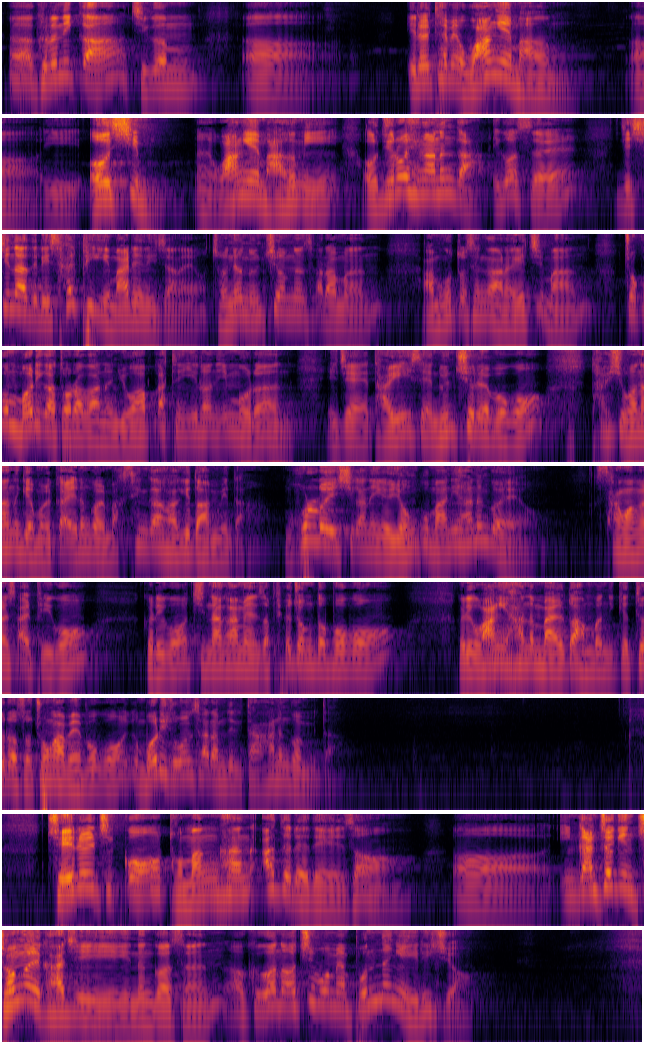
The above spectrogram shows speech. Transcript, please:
어, 그러니까 지금 어, 이를테면 왕의 마음, 어, 이 어심, 예, 왕의 마음이 어디로 행하는가 이것을 이제 신하들이 살피기 마련이잖아요. 전혀 눈치 없는 사람은 아무것도 생각 안 하겠지만 조금 머리가 돌아가는 요압 같은 이런 인물은 이제 다윗의 눈치를 보고 다윗이 원하는 게 뭘까 이런 걸 막 생각하기도 합니다. 뭐 홀로의 시간에 연구 많이 하는 거예요. 상황을 살피고 그리고 지나가면서 표정도 보고 그리고 왕이 하는 말도 한번 이렇게 들어서 종합해 보고 머리 좋은 사람들이 다 하는 겁니다. 죄를 짓고 도망한 아들에 대해서 어, 인간적인 정을 가지는 것은 어, 그건 어찌 보면 본능의 일이죠.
